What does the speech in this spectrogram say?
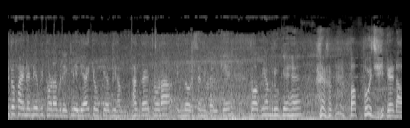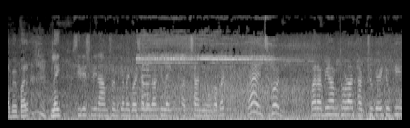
जी तो फाइनली अभी थोड़ा ब्रेक ले लिया क्योंकि अभी हम थक गए थोड़ा इंदौर से निकल के। तो अभी हम रुके हैं पप्पू जी के ढाबे पर। लाइक सीरियसली नाम सुन के मेरे को ऐसा लगा कि लाइक अच्छा नहीं होगा बट है इट्स गुड पर अभी हम थोड़ा थक चुके हैं क्योंकि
